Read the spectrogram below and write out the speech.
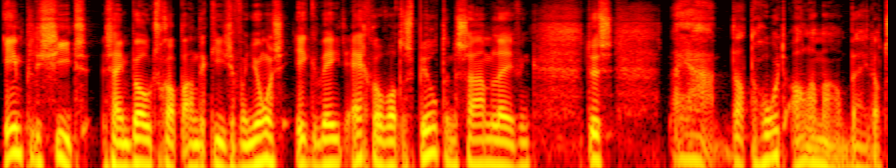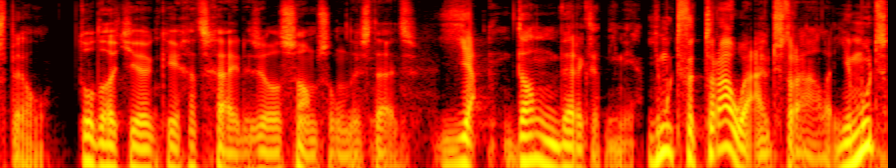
impliciet zijn boodschap aan de kiezer van jongens, ik weet echt wel wat er speelt in de samenleving. Dus nou ja, dat hoort allemaal bij dat spel. Totdat je een keer gaat scheiden, zoals Samson destijds. Ja, dan werkt het niet meer. Je moet vertrouwen uitstralen. Je moet,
